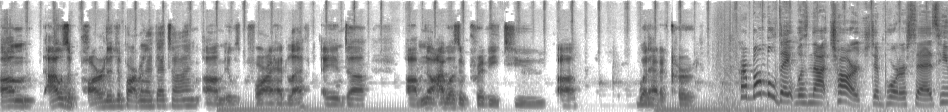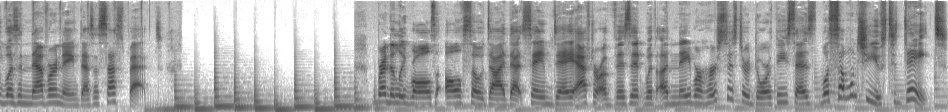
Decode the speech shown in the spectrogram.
Um, i was a part of the department at that time. Um, it was before i had left and uh, um, no i wasn't privy to uh, what had occurred. Her bumble date was not charged and porter says he was never named as a suspect Brenda Lee Rawls also died that same day after a visit with a neighbor her sister Dorothy says was someone she used to date.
